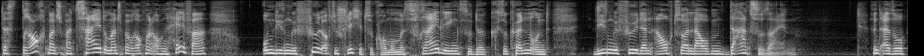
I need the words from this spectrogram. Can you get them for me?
das braucht manchmal Zeit und manchmal braucht man auch einen Helfer, um diesem Gefühl auf die Schliche zu kommen, um es freilegen zu, zu können und diesem Gefühl dann auch zu erlauben, da zu sein. Sind also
